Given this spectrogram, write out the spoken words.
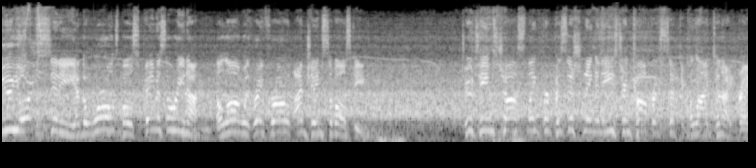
New York City and the world's most famous arena. Along with Ray Ferraro, I'm James Cybulski. Two teams jostling for positioning in the Eastern Conference set to collide tonight, Ray.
